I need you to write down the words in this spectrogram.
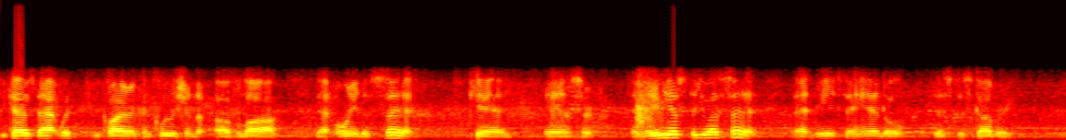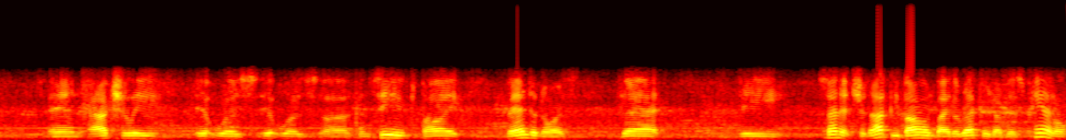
because that would require a conclusion of law that only the Senate can answer. And maybe it's the U.S. Senate that needs to handle this discovery. And actually, it was it was uh, conceived by North that the Senate should not be bound by the record of this panel,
